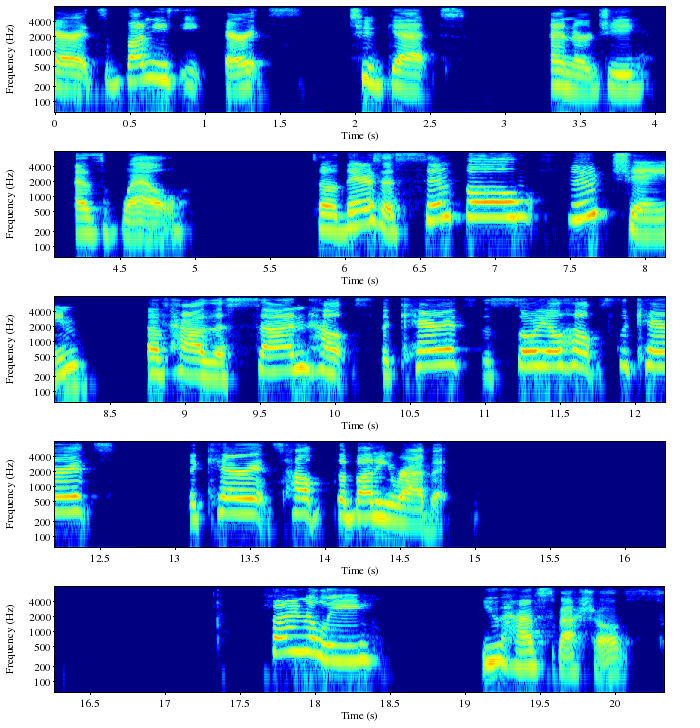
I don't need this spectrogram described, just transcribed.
carrots. Bunnies eat carrots to get energy as well. So there's a simple food chain of how the sun helps the carrots, the soil helps the carrots, The carrots help the bunny rabbit. Finally, you have specials.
